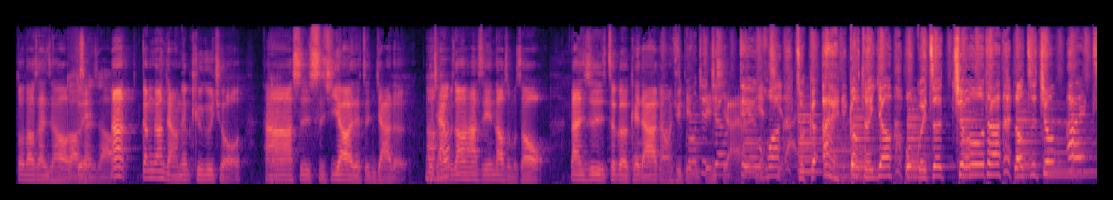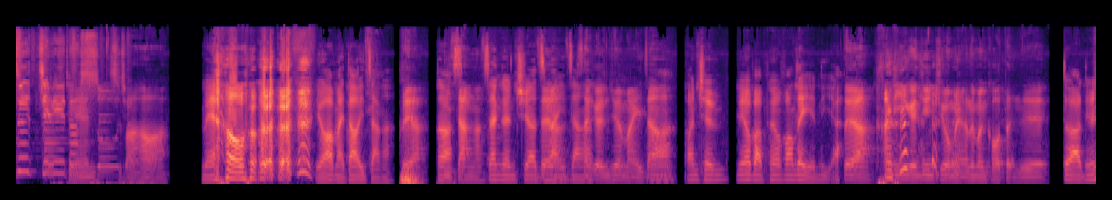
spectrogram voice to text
都到三十号，都到对。30号。那刚刚讲的那个 QQ 球，它是十七号才增加的，目前还不知道它时间到什么时候，但是这个可以大家赶快去点点起来啊。电话点起来。做个爱高的腰，我跪着求他，老子就爱自己打今天十八号啊，没有，有啊买到一张啊，对啊，对啊一张啊，三个人去啊，只买一张啊。三，个人去买一张啊。啊。，完全没有把朋友放在眼里啊，对啊，那你一个人进去，我们两个在门口等着，对啊，你们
